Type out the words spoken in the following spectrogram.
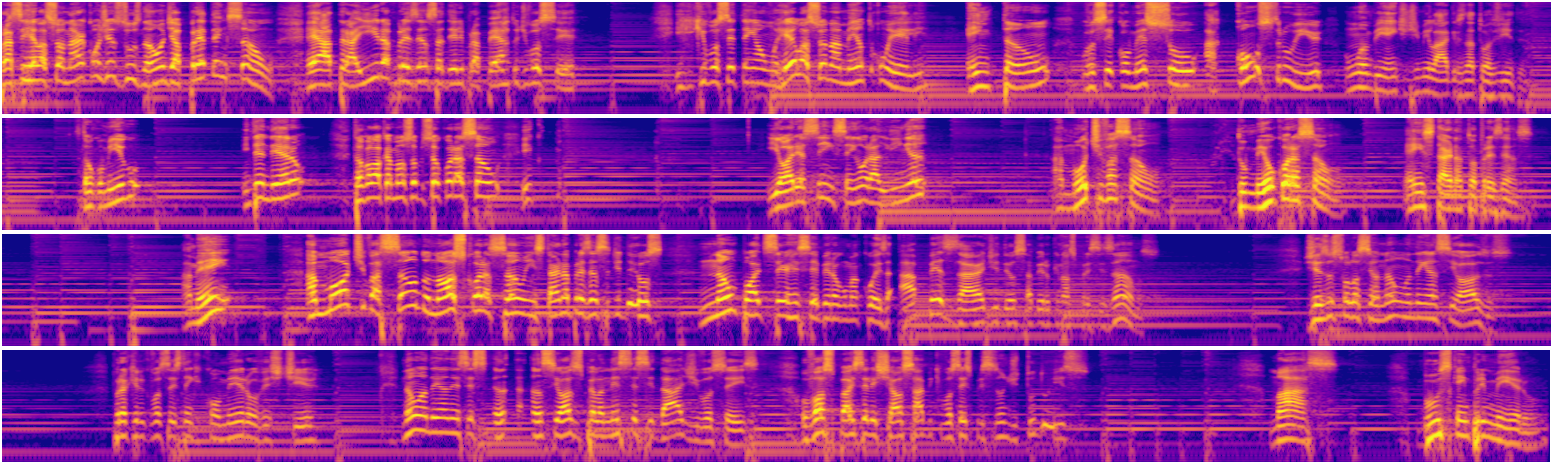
para se relacionar com Jesus, na onde a pretensão é atrair a presença dele para perto de você, e que você tenha um relacionamento com ele, então você começou a construir um ambiente de milagres na tua vida. Estão comigo? Entenderam? Então coloque a mão sobre o seu coração e e ore assim, Senhor, alinha a motivação do meu coração em estar na tua presença. Amém? A motivação do nosso coração em estar na presença de Deus não pode ser receber alguma coisa, apesar de Deus saber o que nós precisamos. Jesus falou assim: não andem ansiosos, por aquilo que vocês têm que comer ou vestir. Não andem ansiosos pela necessidade de vocês. O vosso Pai Celestial sabe que vocês precisam de tudo isso. Mas busquem primeiro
